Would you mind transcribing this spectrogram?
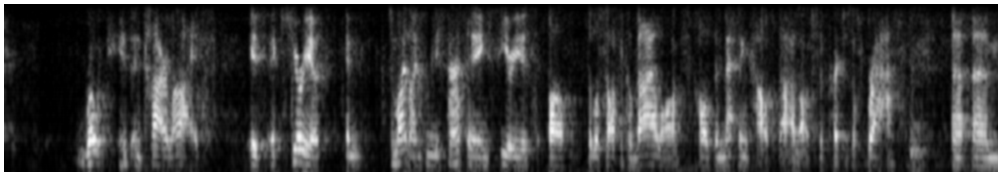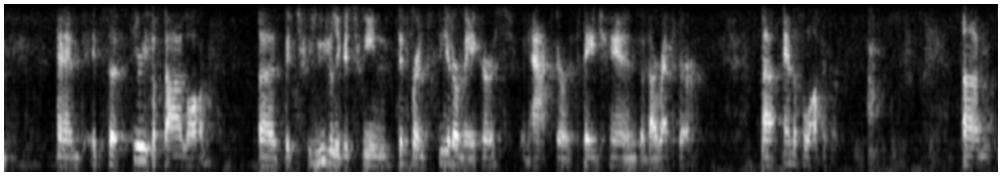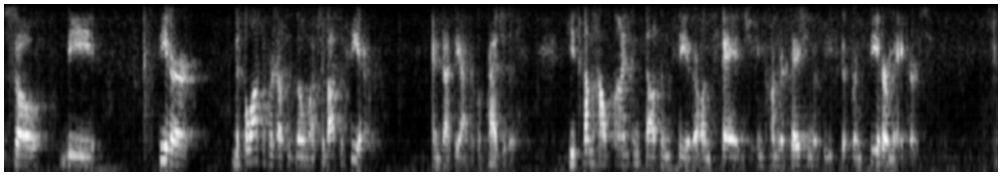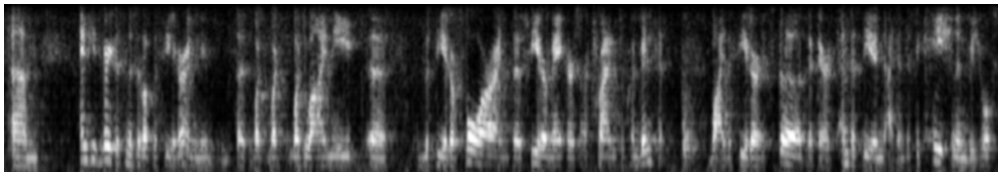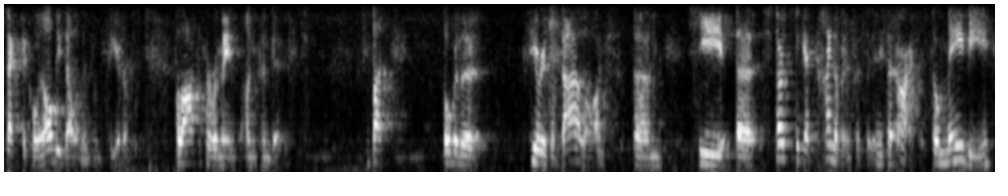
wrote his entire life is a curious and, to my mind, really fascinating series of philosophical dialogues called the Messingkauf dialogues, the purchase of brass. Uh, um, and it's a series of dialogues, uh, between, usually between different theater makers, an actor, a stagehand, a director, uh, and a philosopher. Um, so the theater, the philosopher doesn't know much about the theater and that theatrical prejudice. He somehow finds himself in the theater on stage in conversation with these different theater makers. Um, and he's very dismissive of the theater, and he says, "What, what, what do I need uh, the theater for?" And the theater makers are trying to convince him why the theater is good, that there's empathy and identification and visual spectacle and all these elements of the theater. Philosopher remains unconvinced. But over the series of dialogues, um, he uh, starts to get kind of interested. And he said, all right, so maybe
